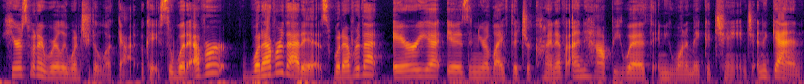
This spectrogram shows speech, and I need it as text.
here's what I really want you to look at. Okay, so whatever whatever that is, whatever that area is in your life that you're kind of unhappy with and you want to make a change. And again,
